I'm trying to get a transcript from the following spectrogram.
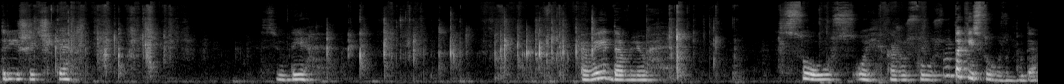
трішечки сюди видавлю соус. Ой, кажу соус. Ну, такий соус буде.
